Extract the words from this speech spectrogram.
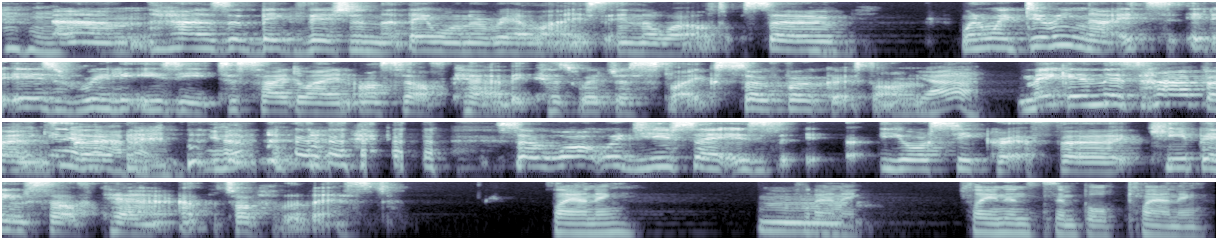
mm-hmm. um, has a big vision that they want to realize in the world. So mm-hmm. When we're doing that, it's it is really easy to sideline our self care because we're just like so focused on yeah. making this happen. Making so, happen. so what would you say is your secret for keeping self care at the top of the list? Planning, mm. planning, plain and simple planning.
